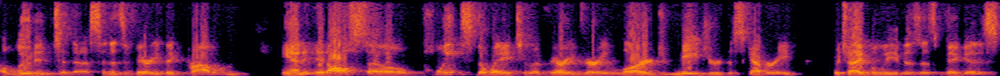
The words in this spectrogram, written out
alluded to this, and it's a very big problem. And it also points the way to a very, very large major discovery, which I believe is as big as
